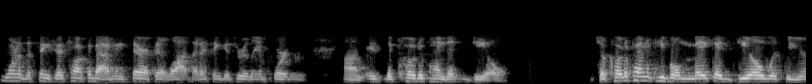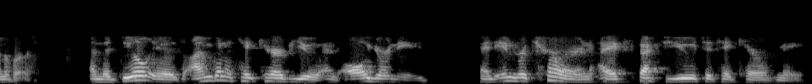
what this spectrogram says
one of the things I talk about in therapy a lot that I think is really important, um, is the codependent deal. So codependent people make a deal with the universe. And the deal is, I'm going to take care of you and all your needs and in return, I expect you to take care of me.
